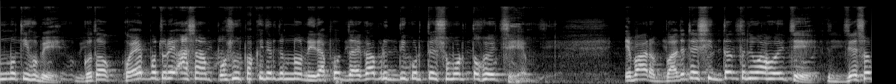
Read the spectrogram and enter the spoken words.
উন্নতি হবে। গত কয়েক বছরে আসাম পশু পাখিদের জন্য নিরাপদ জায়গা বৃদ্ধি করতে সমর্থ হয়েছে। এবার বাজেটে সিদ্ধান্ত নেওয়া হয়েছে, যেসব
